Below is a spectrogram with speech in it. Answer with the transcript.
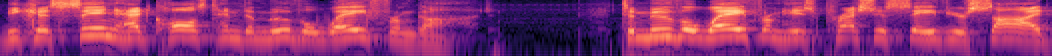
Because sin had caused him to move away from God, to move away from his precious Savior's side,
